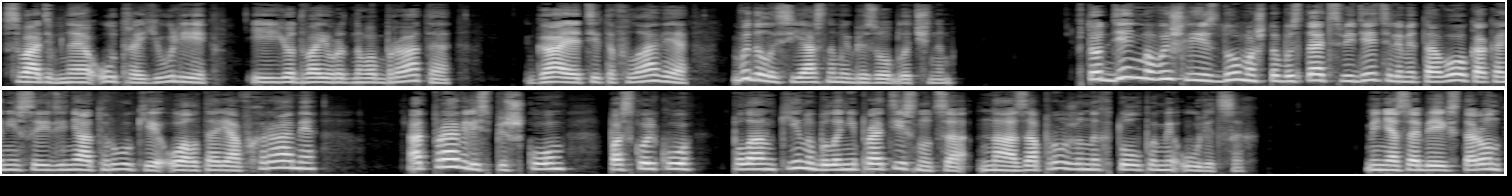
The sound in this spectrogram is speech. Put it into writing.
Свадебное утро Юлии и ее двоюродного брата, Гая Тита Флавия, выдалось ясным и безоблачным. В тот день мы вышли из дома, чтобы стать свидетелями того, как они соединят руки у алтаря в храме, отправились пешком, поскольку Паланкину было не протиснуться на запруженных толпами улицах. Меня с обеих сторон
